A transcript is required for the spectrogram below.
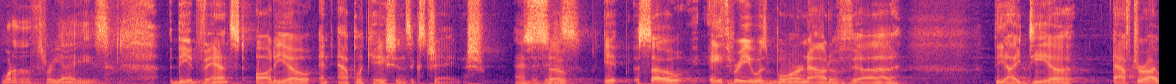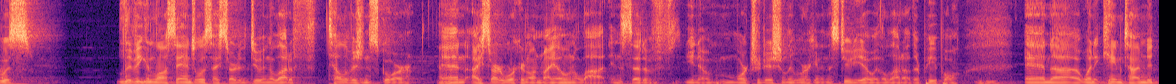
What are the three A's? The Advanced Audio and Applications Exchange. And it so, is? It, so, A3E was born out of uh, the idea after I was living in Los Angeles, I started doing a lot of television score, uh-huh. and I started working on my own a lot instead of you know more traditionally working in the studio with a lot of other people. Mm-hmm. And uh, when it came time to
